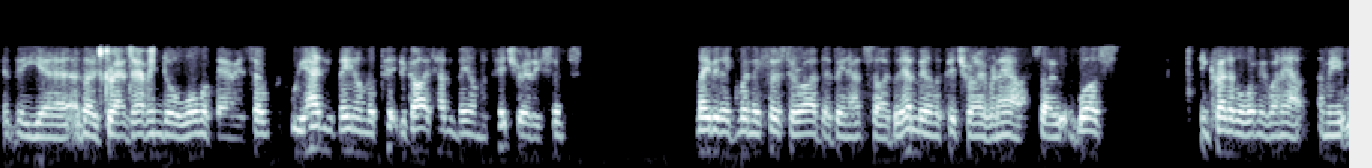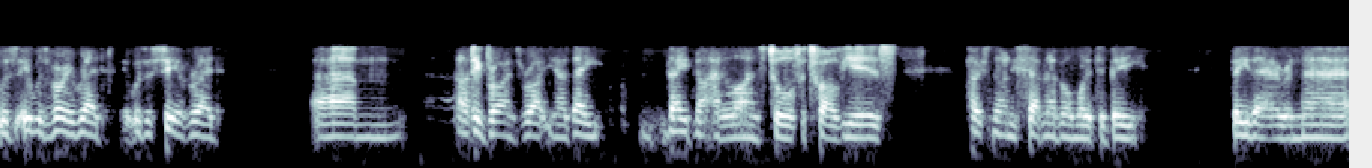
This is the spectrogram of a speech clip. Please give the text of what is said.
the uh, those grounds. They have indoor warm up areas. So we hadn't been on the pitch. The guys hadn't been on the pitch really since maybe they, when they first arrived they'd been outside, but they hadn't been on the pitch for over an hour. So it was incredible when we went out. I mean, it was it was very red. It was a sea of red. Um, I think Brian's right. You know, they they've not had a Lions tour for 12 years. Post 97, everyone wanted to be be there, and uh,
